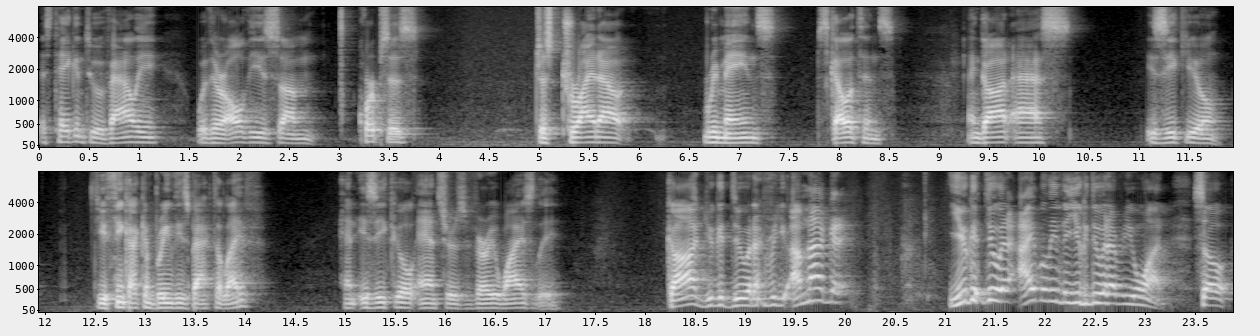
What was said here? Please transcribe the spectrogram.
is taken to a valley where there are all these um, corpses, just dried out remains, skeletons, and God asks Ezekiel, "Do you think I can bring these back to life?" And Ezekiel answers very wisely, "God, you could do whatever you. I'm not gonna." You could do it. I believe that you could do whatever you want. So,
